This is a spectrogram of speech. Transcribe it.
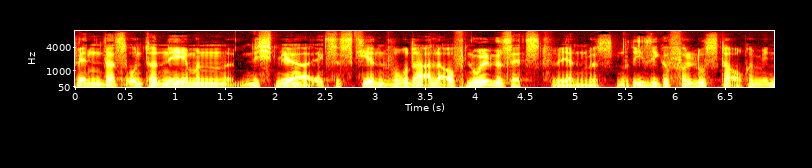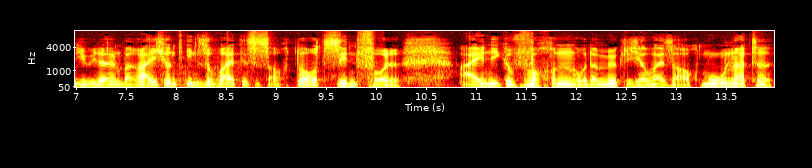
wenn das Unternehmen nicht mehr existieren würde, alle auf Null gesetzt werden müssten. Riesige Verluste auch im individuellen Bereich und insoweit ist es auch dort sinnvoll, einige Wochen oder möglicherweise auch Monate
